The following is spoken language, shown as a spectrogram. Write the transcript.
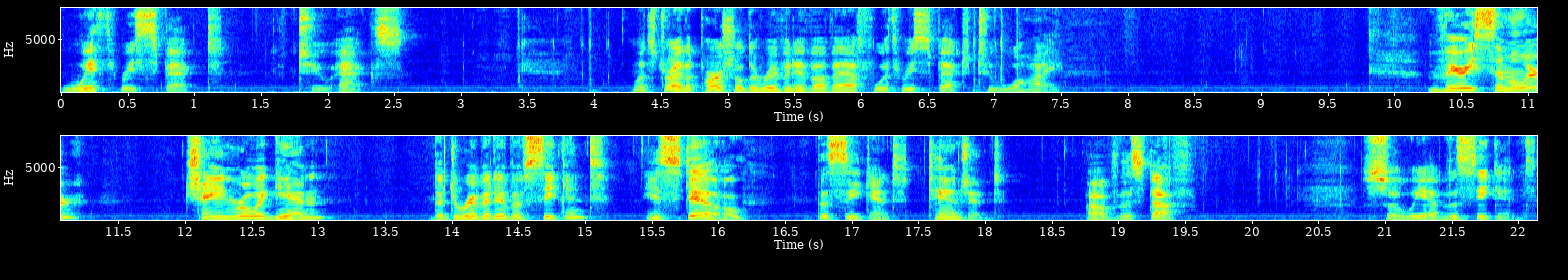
with respect to x. Let's try the partial derivative of f with respect to y. Very similar. Chain rule again. The derivative of secant is still the secant tangent of the stuff. So we have the secant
